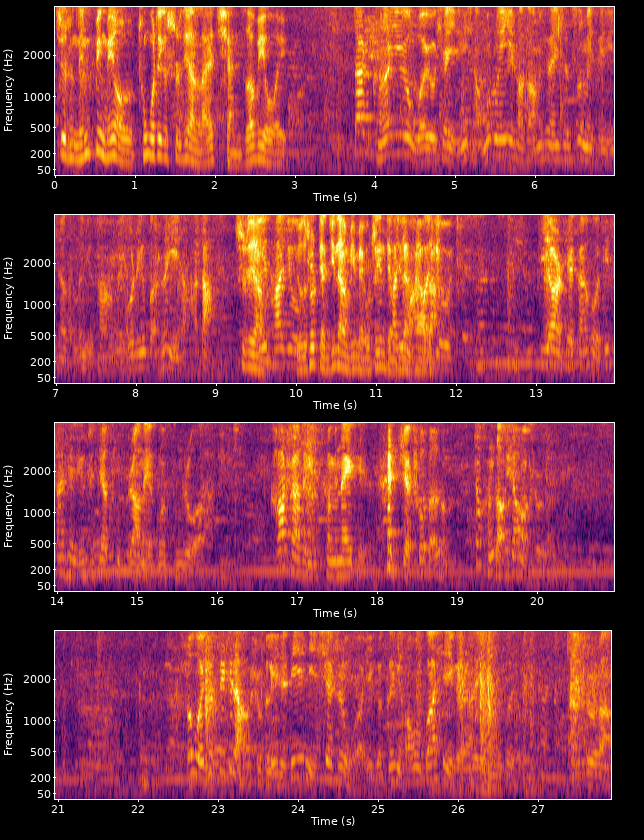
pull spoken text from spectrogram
就是您并没有通过这个事件来谴责 VOA。但是可能因为我有些影响，某种意义上，咱们现在一些自媒体的影响，可能比他美国人本身的影响还大。是这样所以他就有的时候点击量比美国之音点击量还要大第二天开会，第三天就直接通让那个公司通知我，contract is terminated，解除合同，这很搞笑嘛，是不是？嗯，所以我就对这两个是不理解。第一，你限制我一个跟你毫无关系一个人的言论自由，是不是啊？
